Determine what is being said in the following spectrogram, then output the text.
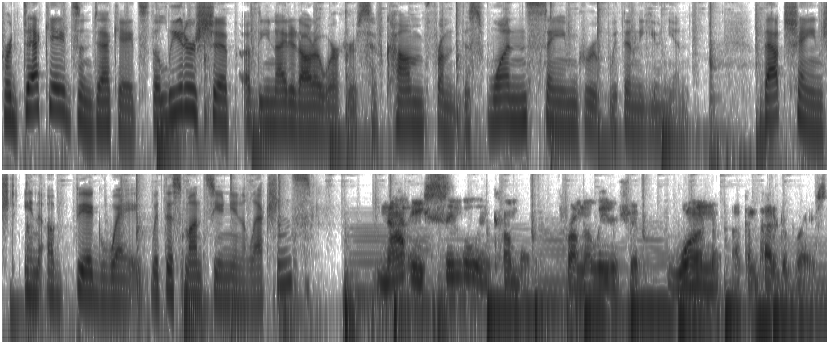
For decades and decades, the leadership of the United Auto Workers have come from this one same group within the union. That changed in a big way with this month's union elections. Not a single incumbent from the leadership won a competitive race.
